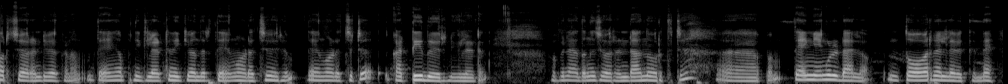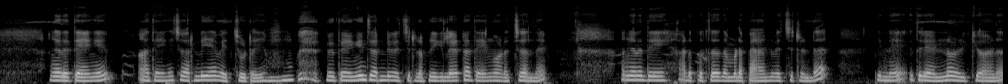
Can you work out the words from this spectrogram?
കുറച്ച് വരണ്ടി വെക്കണം. തേങ്ങ അപ്പം നിഖിലേട്ടൻ എനിക്ക് വന്നിട്ട് തേങ്ങ ഉടച്ച് വരും തേങ്ങ ഉടച്ചിട്ട് കട്ട് ചെയ്ത് വരും നിഖിലേട്ടൻ. അപ്പോൾ പിന്നെ അതങ്ങ് ചുരണ്ടാന്ന് ഓർത്തിട്ട് അപ്പം തേങ്ങയും കൂടി ഇടാമല്ലോ തോരനല്ലേ വെക്കുന്നേ. അങ്ങനെ തേങ്ങയും ആ തേങ്ങ ചുരണ്ടി ഞാൻ വെച്ചു കേട്ടോ ഞാൻ തേങ്ങയും ചുരണ്ടി വെച്ചിട്ടുണ്ട്. അപ്പോൾ നിഖിലേട്ടൻ ആ തേങ്ങ ഉടച്ച് തന്നെ. അങ്ങനെ ദേ അടുപ്പത്ത് നമ്മുടെ പാൻ വെച്ചിട്ടുണ്ട്. പിന്നെ ഇത്തിരി എണ്ണ ഒഴിക്കുവാണ്.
